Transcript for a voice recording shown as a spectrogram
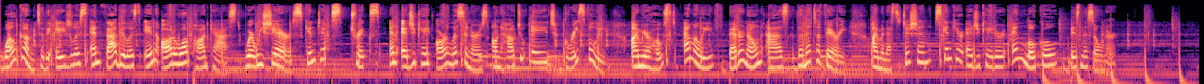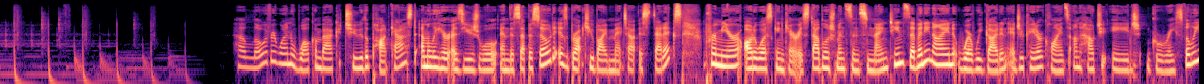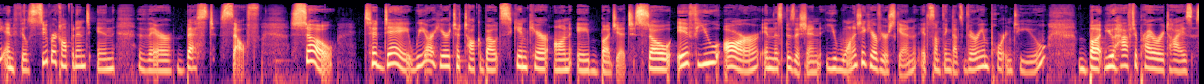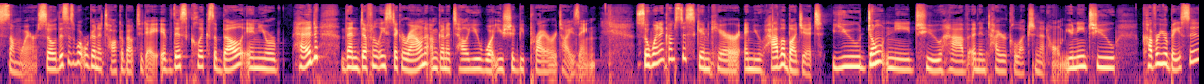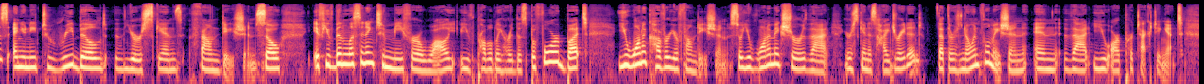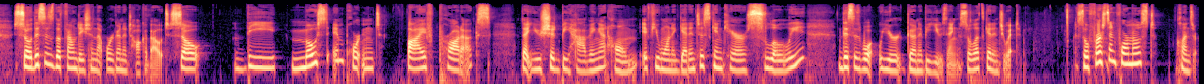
Welcome to the Ageless and Fabulous in Ottawa podcast, where we share skin tips, tricks, and educate our listeners on how to age gracefully. I'm your host, Emily, better known as the Meta Fairy. I'm an esthetician, skincare educator, and local business owner. Hello, everyone. Welcome back to the podcast. Emily here, as usual, and this episode is brought to you by Meta Aesthetics, premier Ottawa skincare establishment since 1979, where we guide and educate our clients on how to age gracefully and feel super confident in their best self. So, Today, we are here to talk about skincare on a budget. So, if you are in this position, you want to take care of your skin, it's something that's very important to you, but you have to prioritize somewhere. So, this is what we're going to talk about today. If this clicks a bell in your head, then definitely stick around. I'm going to tell you what you should be prioritizing. So, when it comes to skincare and you have a budget, you don't need to have an entire collection at home. You need to cover your bases and you need to rebuild your skin's foundation. So, if you've been listening to me for a while, you've probably heard this before, but you want to cover your foundation. So, you want to make sure that your skin is hydrated, that there's no inflammation, and that you are protecting it. So, this is the foundation that we're going to talk about. So, the most important five products that you should be having at home if you want to get into skincare slowly. This is what you're going to be using. So let's get into it. So, first and foremost, cleanser.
